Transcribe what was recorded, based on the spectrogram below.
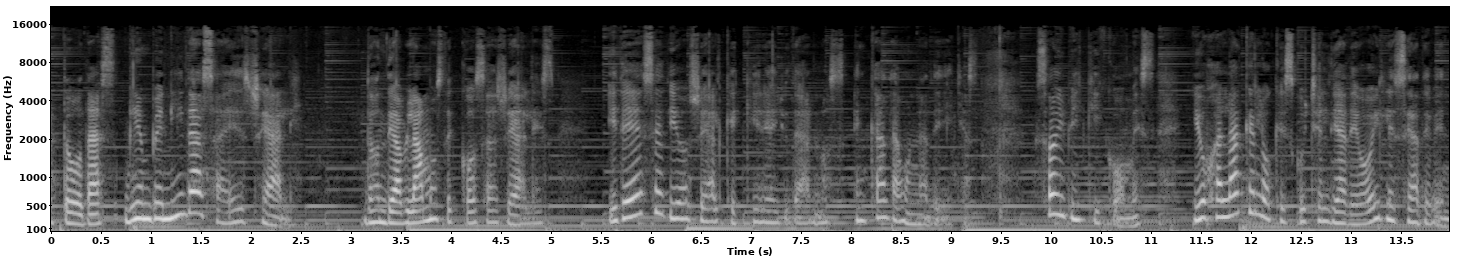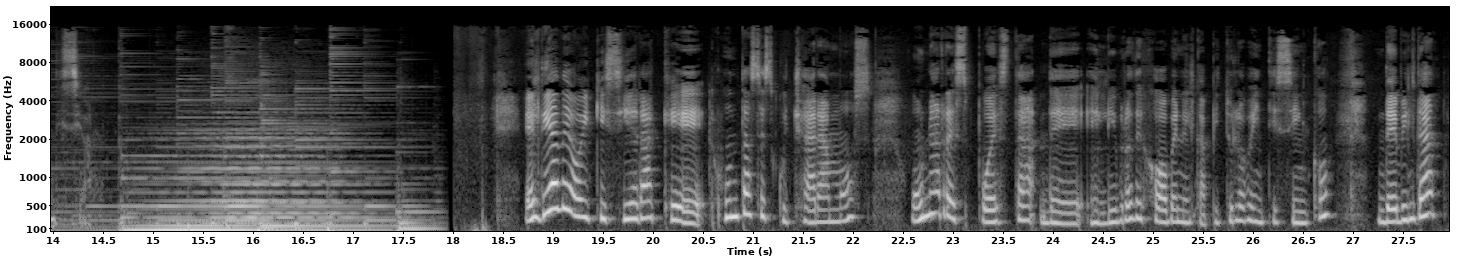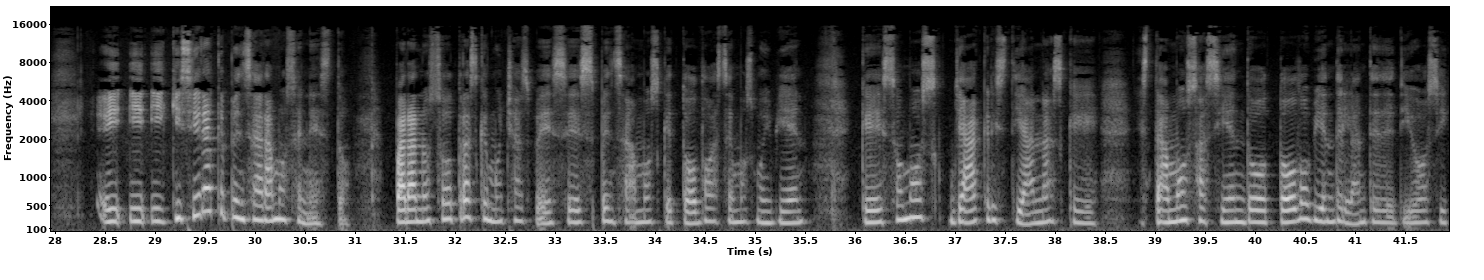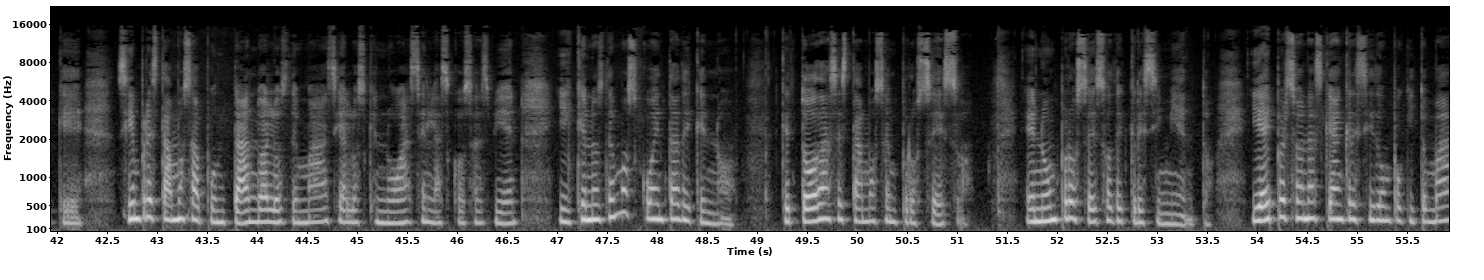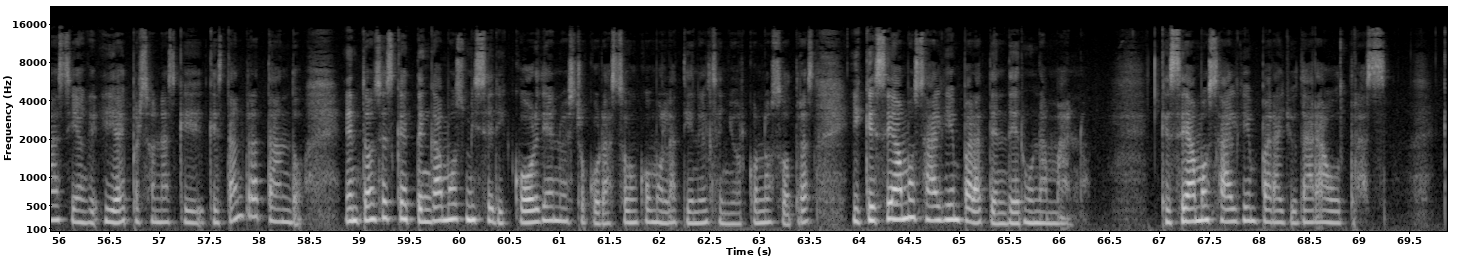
a todas, bienvenidas a Es Real, donde hablamos de cosas reales y de ese Dios real que quiere ayudarnos en cada una de ellas. Soy Vicky Gómez y ojalá que lo que escuche el día de hoy les sea de bendición. El día de hoy quisiera que juntas escucháramos una respuesta del libro de Job en el capítulo 25, Debilidad. Y, y, quisiera que pensáramos en esto. Para nosotras que muchas veces pensamos que todo hacemos muy bien, que somos ya cristianas, que estamos haciendo todo bien delante de Dios y que siempre estamos apuntando a los demás y a los que no hacen las cosas bien y que nos demos cuenta de que no, que todas estamos en proceso en un proceso de crecimiento. Y hay personas que han crecido un poquito más y, hay personas que, que, están tratando. Entonces, que tengamos misericordia en nuestro corazón como la tiene el Señor con nosotras y que seamos alguien para tender una mano, que seamos alguien para ayudar a otras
